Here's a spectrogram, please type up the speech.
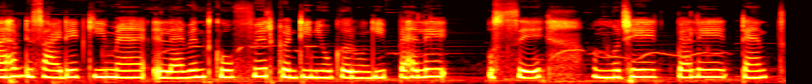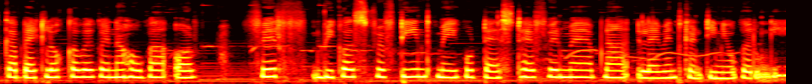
आई हैव डिसाइडेड कि मैं एलेवेंथ को फिर कंटिन्यू करूँगी। पहले उससे मुझे पहले टेंथ का बैकलॉग कवर करना होगा और फिर बिकॉज़ फिफ्टींथ मई को टेस्ट है फिर मैं अपना एलेवेंथ कंटिन्यू करूँगी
